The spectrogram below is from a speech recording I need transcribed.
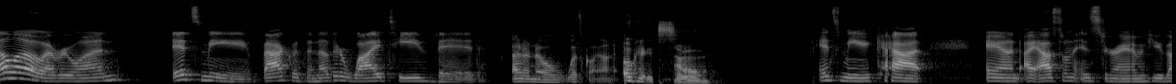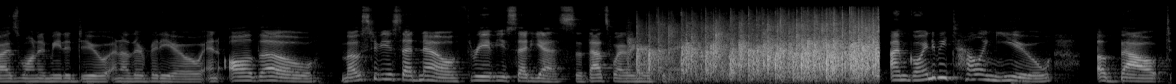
Hello, everyone. It's me, back with another YT vid. I don't know what's going on. Okay, so It's me, Kat, and I asked on Instagram if you guys wanted me to do another video, and although most of you said no, three of you said yes, so that's why we're here today. I'm going to be telling you about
